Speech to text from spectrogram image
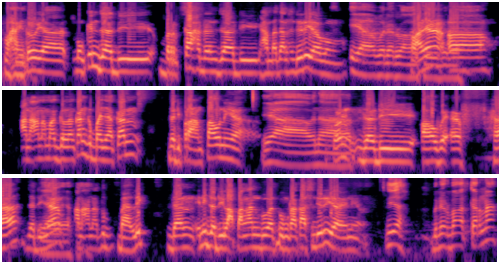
Wah, itu ya mungkin jadi berkah dan jadi hambatan sendiri ya, Bung. Iya, benar banget. Soalnya sih, benar. eh, anak-anak Magelang kan kebanyakan jadi perantau nih ya. Iya, benar. Kan jadi uh, WFH, jadinya WFH. anak-anak tuh balik dan ini jadi lapangan buat Bung Raka sendiri ya ini. Iya, benar banget karena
